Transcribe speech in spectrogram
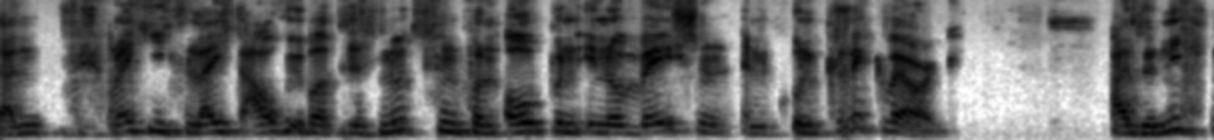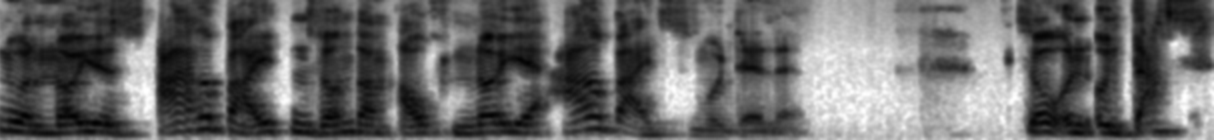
Dann spreche ich vielleicht auch über das Nutzen von Open Innovation und Clickwork. Also nicht nur neues Arbeiten, sondern auch neue Arbeitsmodelle. So, und, und das,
